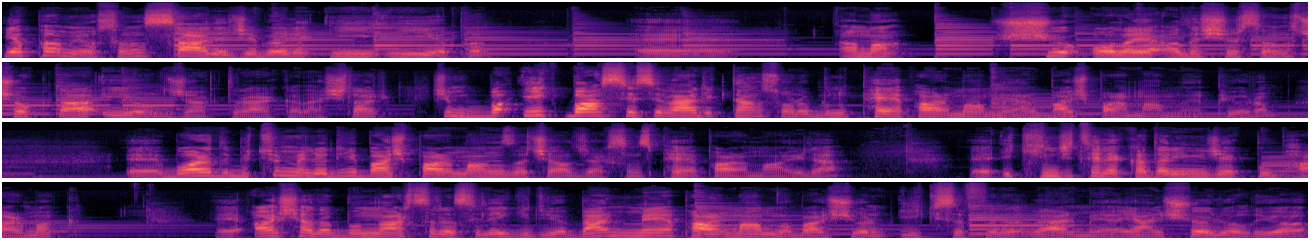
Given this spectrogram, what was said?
Yapamıyorsanız sadece böyle i i yapın. Ee, ama şu olaya alışırsanız çok daha iyi olacaktır arkadaşlar. Şimdi ilk bas sesi verdikten sonra bunu P parmağımla yani baş parmağımla yapıyorum. Ee, bu arada bütün melodiyi baş parmağınızla çalacaksınız P parmağıyla. Ee, ikinci tele kadar inecek bu parmak. E, aşağıda bunlar sırasıyla gidiyor. Ben M parmağımla başlıyorum ilk sıfırı vermeye. Yani şöyle oluyor.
